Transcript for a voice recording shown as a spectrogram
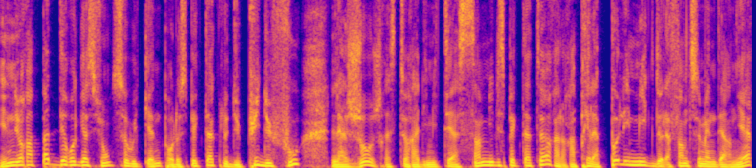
Il n'y aura pas de dérogation ce week-end pour le spectacle du Puy du Fou. La jauge restera limitée à 5000 spectateurs. Alors après la polémique de la fin de semaine dernière,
